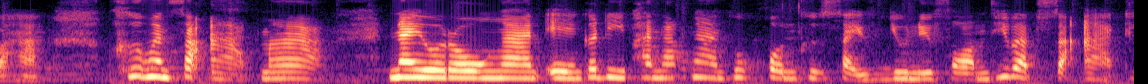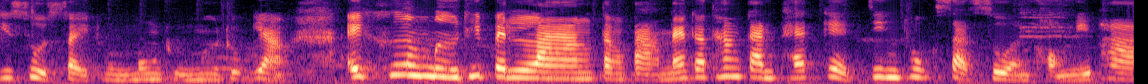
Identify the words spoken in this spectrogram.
อะค่ะคือมันสะอาดมาก ในโรงงานเองก็ดีพนักงานทุกคนคือใส่ยูนิฟอร์มที่แบบสะอาดที่สุดใส่ถุงมงถุงมือทุกอย่างไอ้เครื่องมือที่เป็นรางต่างๆ แม้กระทั่งการแพ็กเกจจิ้งทุกสัดส่วนของนิพา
